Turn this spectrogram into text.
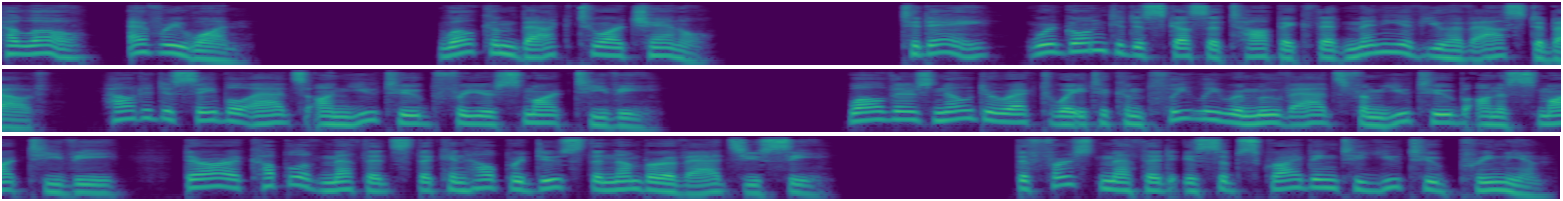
Hello, everyone. Welcome back to our channel. Today, we're going to discuss a topic that many of you have asked about, how to disable ads on YouTube for your smart TV. While there's no direct way to completely remove ads from YouTube on a smart TV, there are a couple of methods that can help reduce the number of ads you see. The first method is subscribing to YouTube Premium.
